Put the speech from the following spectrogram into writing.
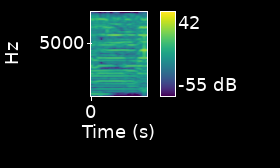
Bye.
